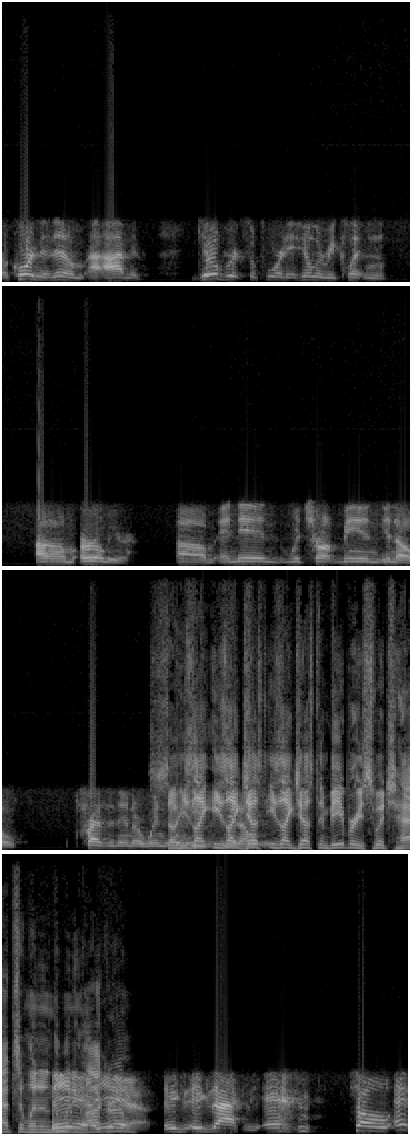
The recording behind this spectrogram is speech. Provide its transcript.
according to them, I, I haven't. Gilbert supported Hillary Clinton um, earlier, um, and then with Trump being, you know, president or when. So when he's he, like he's like know- just he's like Justin Bieber. He switched hats and went into the winning yeah, locker room. yeah, ex- exactly. And so, and,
